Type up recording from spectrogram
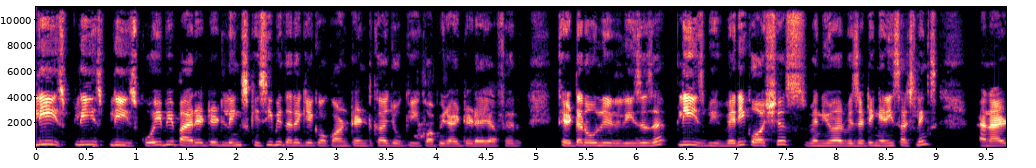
प्लीज़ प्लीज़ प्लीज़ कोई भी पायरेटेड लिंक्स किसी भी तरह के कंटेंट का जो कि कॉपीराइटेड है या फिर थिएटर ओनली रिलीजेस है please be very cautious when you are visiting any such links and I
